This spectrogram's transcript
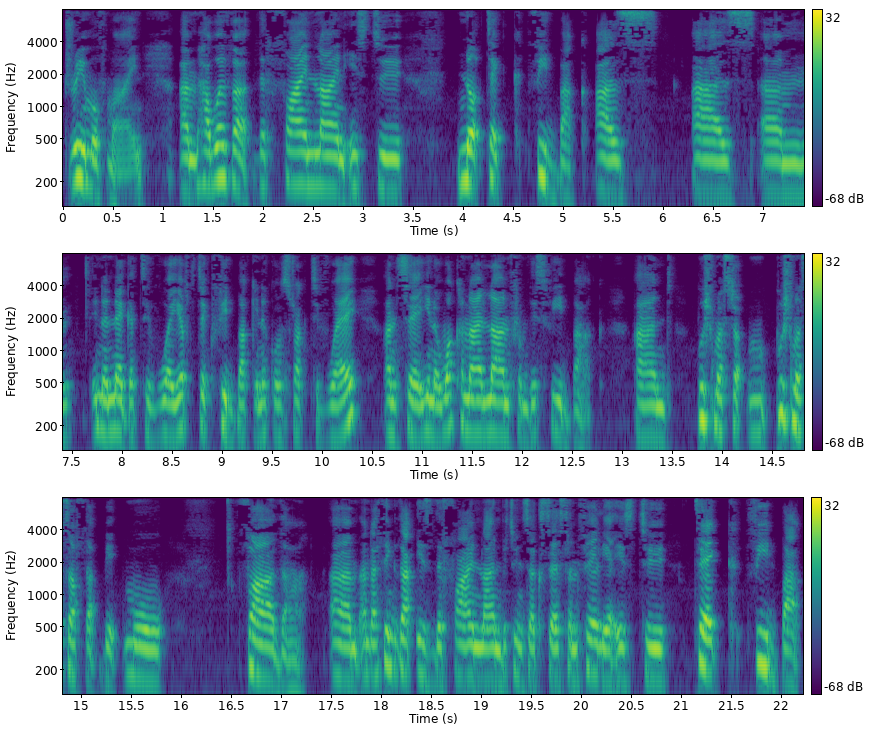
dream of mine? Um, however, the fine line is to not take feedback as as um, in a negative way. You have to take feedback in a constructive way and say, you know, what can I learn from this feedback? And push myself push myself that bit more farther. Um, and I think that is the fine line between success and failure is to take feedback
